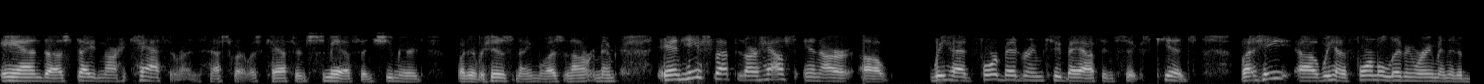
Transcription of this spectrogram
and uh, stayed in our Catherine. That's what it was, Catherine Smith, and she married whatever his name was, and I don't remember. And he slept at our house in our. uh We had four bedroom, two bath, and six kids, but he uh we had a formal living room and then a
